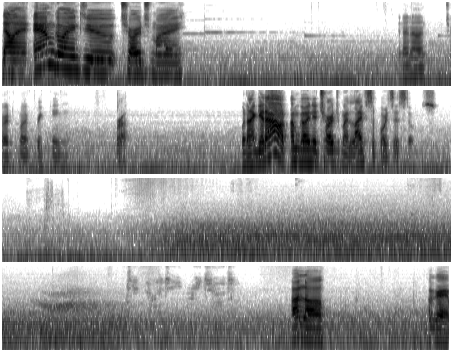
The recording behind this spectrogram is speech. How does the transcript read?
Now I am going to charge my... Can I not charge my freaking... Bruh. When I get out, I'm going to charge my life support systems. Hello. Okay.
